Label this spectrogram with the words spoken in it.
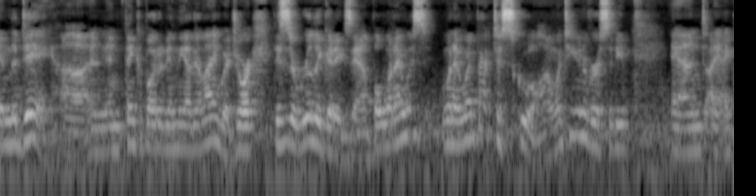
in the day uh, and, and think about it in the other language. Or this is a really good example. When I was when I went back to school, I went to university and I, I,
